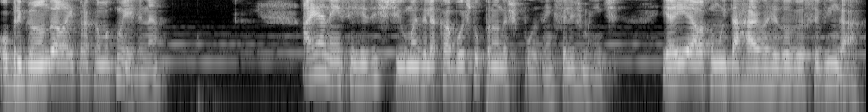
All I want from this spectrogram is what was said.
obrigando ela a ir para a cama com ele, né? Aí a Nancy resistiu, mas ele acabou estuprando a esposa, infelizmente. E aí ela, com muita raiva, resolveu se vingar.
